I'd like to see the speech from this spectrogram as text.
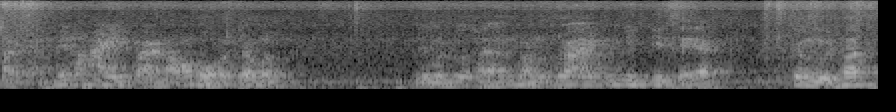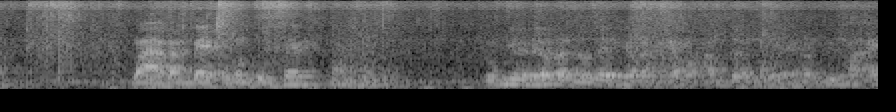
mà cảm thấy nó hay và nó bổ ích cho mình, thì mình có thể ấn vào nút like cũng như chia sẻ cho người thân và bạn bè của mình cùng xem. Cũng như nếu lần đầu tiên các bạn ghé vào âm kênh của hơn khuyến mãi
